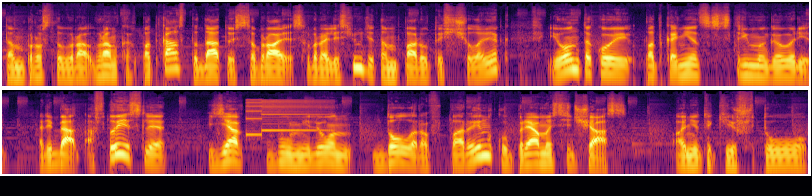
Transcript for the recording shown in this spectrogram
там просто в, рамках подкаста, да, то есть собрали, собрались люди, там пару тысяч человек, и он такой под конец стрима говорит, ребят, а что если я был миллион долларов по рынку прямо сейчас? Они такие, что?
